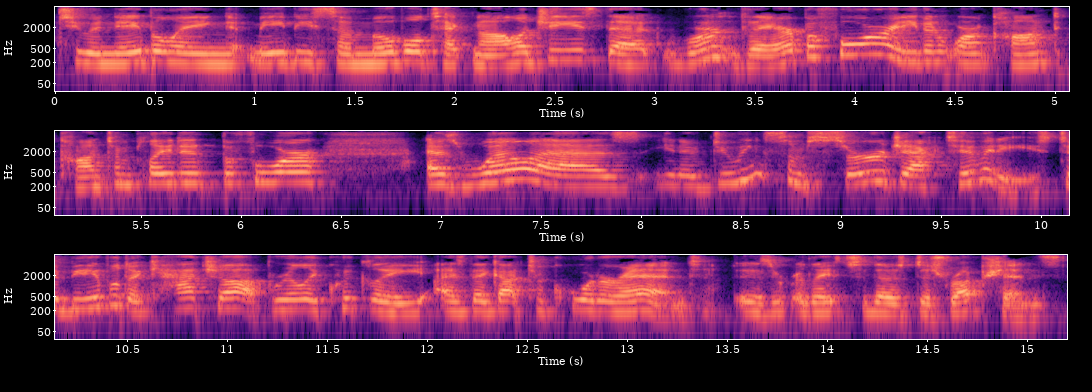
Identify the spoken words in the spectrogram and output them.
to enabling maybe some mobile technologies that weren't there before and even weren't con- contemplated before as well as you know doing some surge activities to be able to catch up really quickly as they got to quarter end as it relates to those disruptions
